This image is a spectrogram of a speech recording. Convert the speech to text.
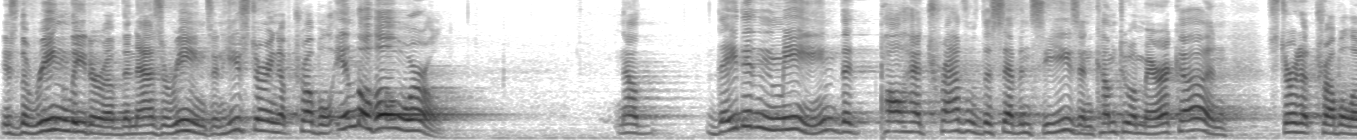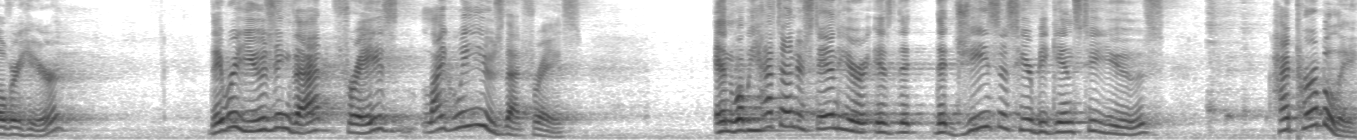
is the ringleader of the Nazarenes, and he's stirring up trouble in the whole world. Now, they didn't mean that Paul had traveled the seven seas and come to America and stirred up trouble over here. They were using that phrase like we use that phrase. And what we have to understand here is that, that Jesus here begins to use hyperbole.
